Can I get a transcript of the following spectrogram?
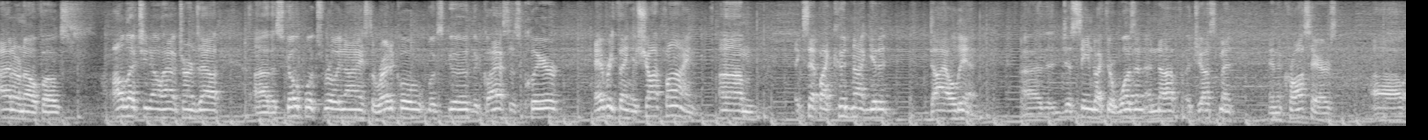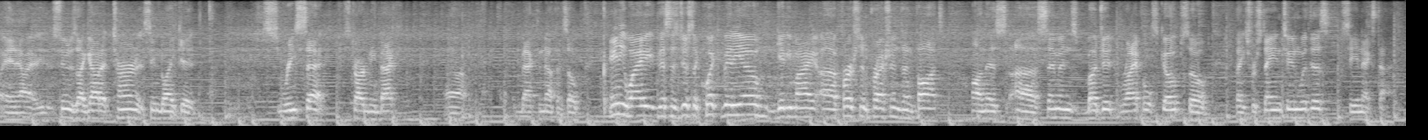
I don't know, folks. I'll let you know how it turns out. Uh, the scope looks really nice. The reticle looks good. The glass is clear. Everything is shot fine. Um, except I could not get it dialed in. Uh, it just seemed like there wasn't enough adjustment in the crosshairs. Uh, and I, as soon as I got it turned, it seemed like it reset, started me back, uh, back to nothing. So Anyway, this is just a quick video, give you my uh, first impressions and thoughts on this uh, Simmons budget rifle scope. So thanks for staying tuned with this. See you next time.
